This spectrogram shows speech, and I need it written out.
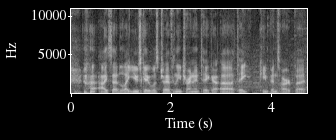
I said like Yusuke was definitely trying to take a, uh take Kingpin's heart, but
